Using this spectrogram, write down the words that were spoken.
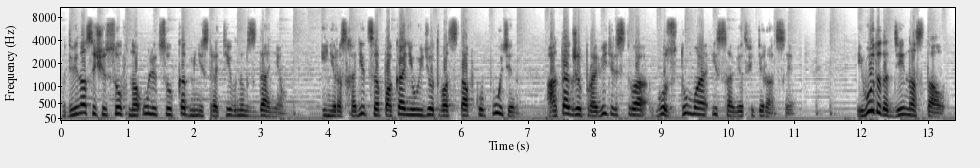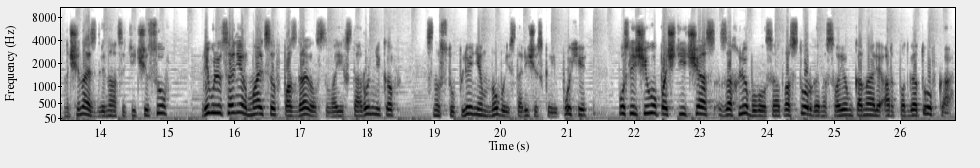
в 12 часов на улицу к административным зданиям и не расходиться, пока не уйдет в отставку Путин, а также правительство, Госдума и Совет Федерации. И вот этот день настал. Начиная с 12 часов, революционер Мальцев поздравил своих сторонников – с наступлением новой исторической эпохи, после чего почти час захлебывался от восторга на своем канале «Артподготовка»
